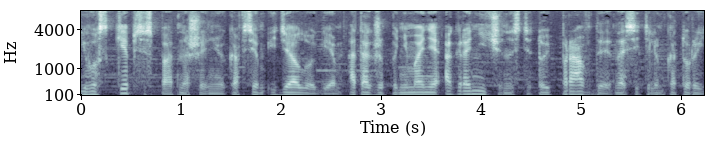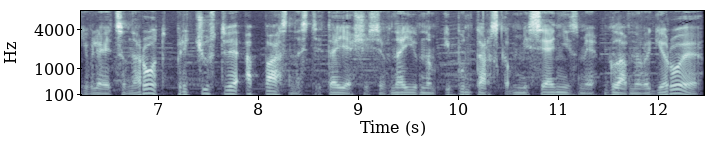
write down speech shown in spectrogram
его скепсис по отношению ко всем идеологиям, а также понимание ограниченности той правды, носителем которой является народ, предчувствие опасности, таящейся в наивном и бунтарском мессианизме главного героя,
